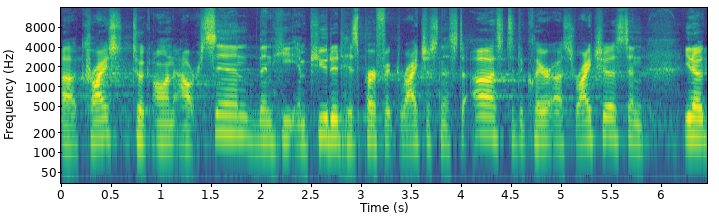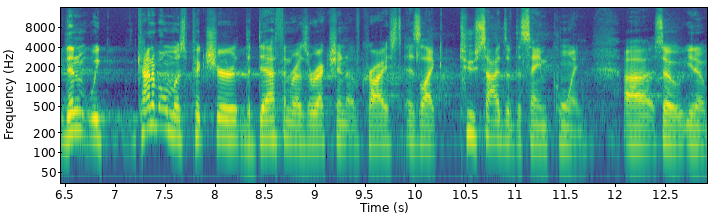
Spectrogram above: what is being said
uh, Christ took on our sin, then he imputed his perfect righteousness to us to declare us righteous. And, you know, then we kind of almost picture the death and resurrection of Christ as like two sides of the same coin. Uh, so, you know,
